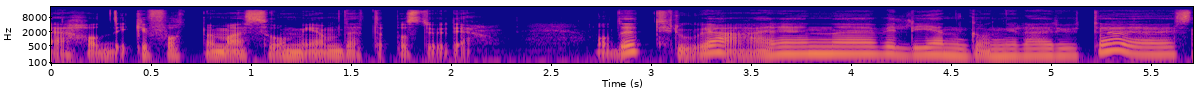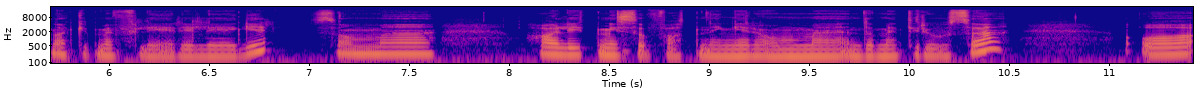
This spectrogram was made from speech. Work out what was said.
jeg hadde ikke fått med meg så mye om dette på studiet. Og det tror jeg er en uh, veldig gjenganger der ute. Jeg har snakket med flere leger som uh, har litt misoppfatninger om uh, endometriose. Og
